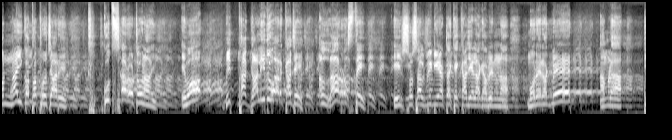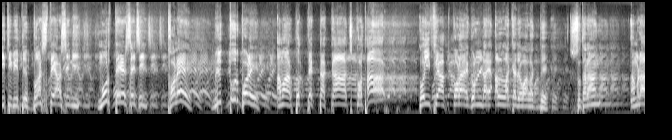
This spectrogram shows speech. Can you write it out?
অন্যায় কথা প্রচারে, কুৎসা রটনায় এবং মিথ্যা গালি দেওয়ার কাজে আল্লাহর রস্তে এই সোশ্যাল মিডিয়াটাকে কাজে লাগাবেন না। মরে রাখবেন, আমরা পৃথিবীতে বাঁচতে আসিনি, মরতে এসেছি, ফলে মৃত্যুর পরে আমার প্রত্যেকটা কাজ, কথার কৈফিয়াত কড়ায় গন্ডায় আল্লাহকে দেওয়া লাগবে। সুতরাং আমরা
